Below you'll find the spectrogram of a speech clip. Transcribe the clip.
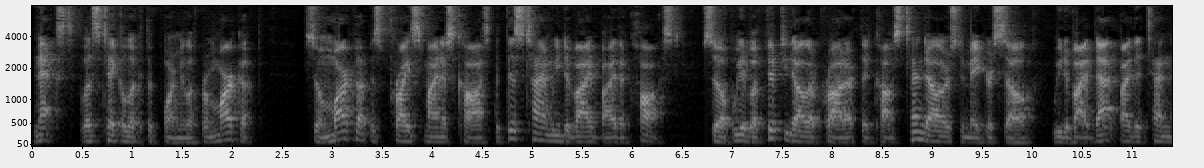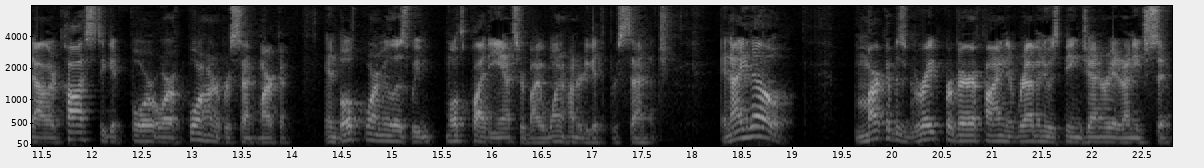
Next, let's take a look at the formula for markup. So markup is price minus cost, but this time we divide by the cost. So if we have a $50 product that costs $10 to make or sell, we divide that by the $10 cost to get 4 or a 400% markup. In both formulas, we multiply the answer by 100 to get the percentage. And I know markup is great for verifying that revenue is being generated on each sale,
